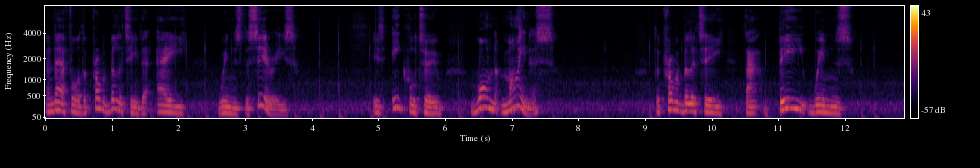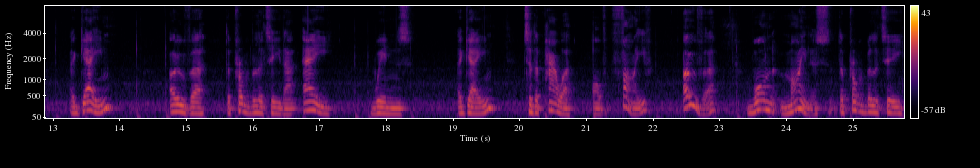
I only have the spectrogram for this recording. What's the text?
and therefore the probability that A wins the series is equal to 1 minus the probability that B wins a game over the probability that A wins a game to the power of 5 over 1 minus the probability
